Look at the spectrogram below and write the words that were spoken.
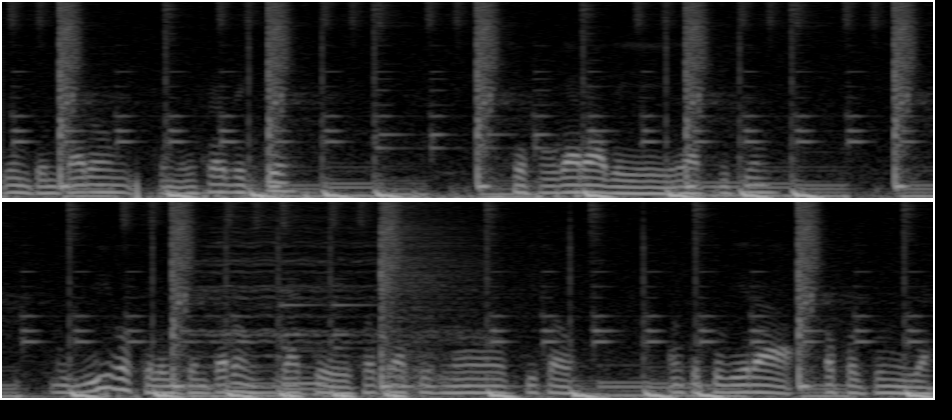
lo intentaron convencer de que se fugara de la prisión. Y digo que lo intentaron ya que Sócrates no quiso, aunque tuviera oportunidad.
